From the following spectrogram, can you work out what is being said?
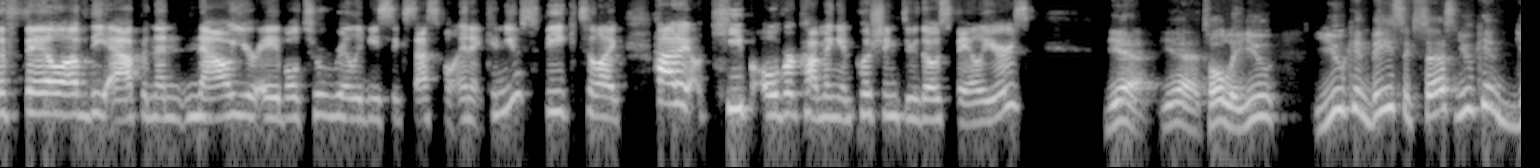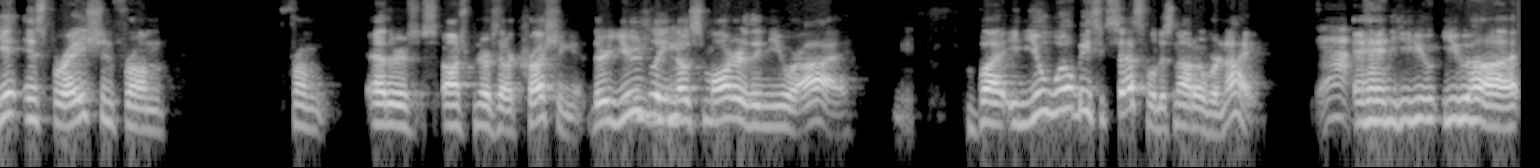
the fail of the app and then now you're able to really be successful in it. Can you speak to like how to keep overcoming and pushing through those failures. Yeah yeah totally. You you can be success you can get inspiration from from other entrepreneurs that are crushing it. They're usually mm-hmm. no smarter than you or i but you will be successful just not overnight. Yeah. And you you uh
